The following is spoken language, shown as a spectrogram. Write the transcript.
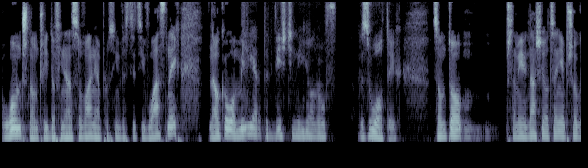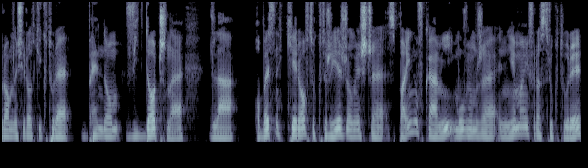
łączną, czyli dofinansowania plus inwestycji własnych, na około 1 200 milionów złotych. Są to, przynajmniej w naszej ocenie, przeogromne środki, które będą widoczne dla obecnych kierowców, którzy jeżdżą jeszcze spalinówkami, mówią, że nie ma infrastruktury,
